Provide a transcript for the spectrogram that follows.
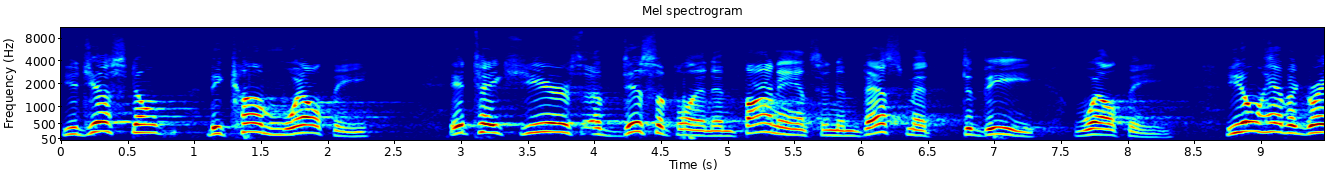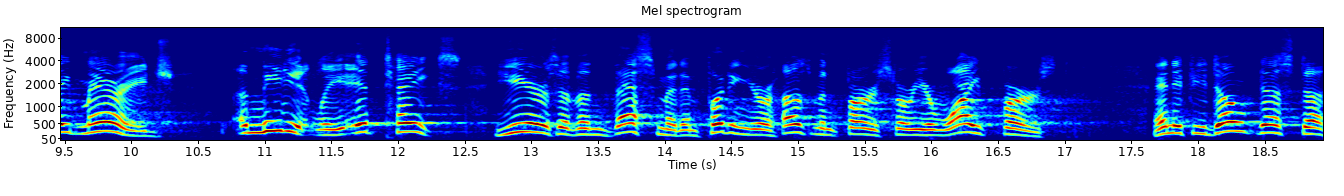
You just don't become wealthy. It takes years of discipline and finance and investment to be wealthy. You don't have a great marriage immediately. It takes years of investment in putting your husband first or your wife first and if you don't just uh,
